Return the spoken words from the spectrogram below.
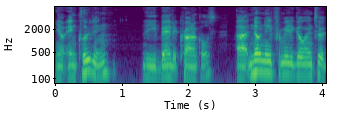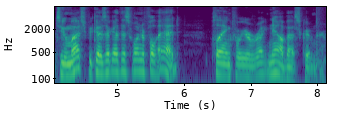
you know, including the Bandit Chronicles. Uh, no need for me to go into it too much because I got this wonderful ad playing for you right now about Scrivener.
